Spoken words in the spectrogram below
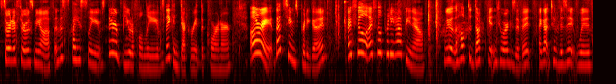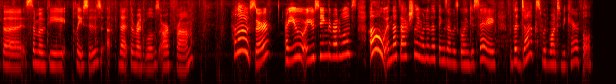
sort of throws me off. And the spice leaves, they're beautiful leaves. They can decorate the corner. All right, that seems pretty good. I feel I feel pretty happy now. We helped a duck get into our exhibit. I got to visit with uh, some of the places uh, that the red wolves are from. Hello, sir. Are you are you seeing the red wolves? Oh, and that's actually one of the things I was going to say. The ducks would want to be careful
